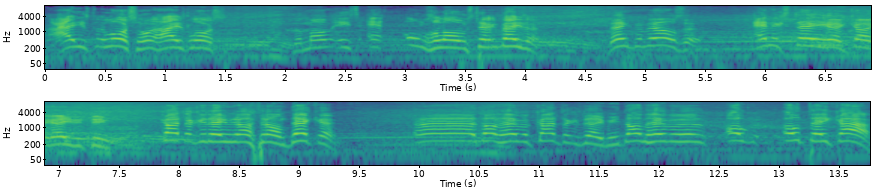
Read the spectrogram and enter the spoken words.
Hij is er los hoor. Hij is los. De man is echt ongelooflijk sterk bezig. Denk me wel ze. NXT Car Racing Team. Kartacademie erachteraan. Dekker. Eh, dan hebben we Kartacademie. Dan hebben we ook OTK.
